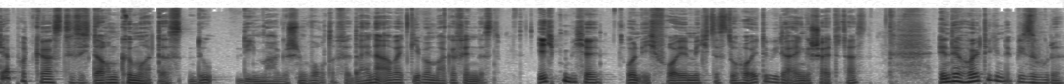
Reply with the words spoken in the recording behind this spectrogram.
Der Podcast, der sich darum kümmert, dass du die magischen Worte für deine Arbeitgebermarke findest. Ich bin Michael und ich freue mich, dass du heute wieder eingeschaltet hast. In der heutigen Episode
